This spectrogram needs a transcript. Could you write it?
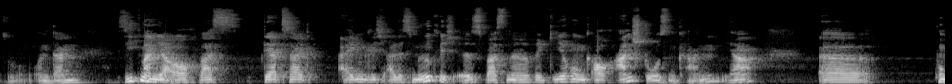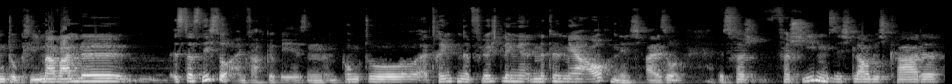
So, und dann sieht man ja auch, was derzeit eigentlich alles möglich ist, was eine Regierung auch anstoßen kann, ja. Äh, puncto Klimawandel ist das nicht so einfach gewesen. In puncto ertrinkende Flüchtlinge im Mittelmeer auch nicht. Also es verschieben sich, glaube ich, gerade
